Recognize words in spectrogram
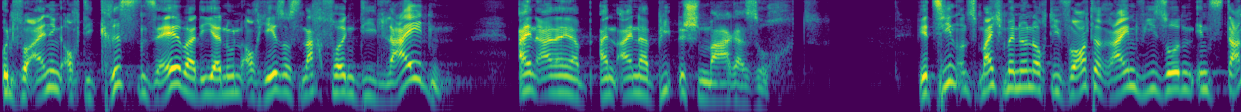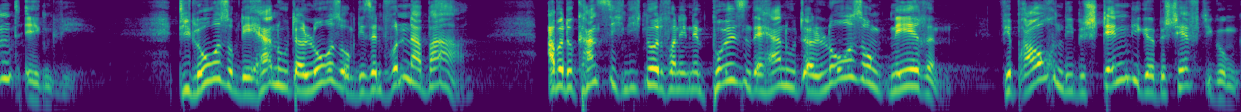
und vor allen Dingen auch die Christen selber, die ja nun auch Jesus nachfolgen, die leiden an einer, an einer biblischen Magersucht. Wir ziehen uns manchmal nur noch die Worte rein wie so ein Instant irgendwie. Die Losung, die Herrnhuter Losung, die sind wunderbar. Aber du kannst dich nicht nur von den Impulsen der Herrnhuter Losung nähren. Wir brauchen die beständige Beschäftigung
